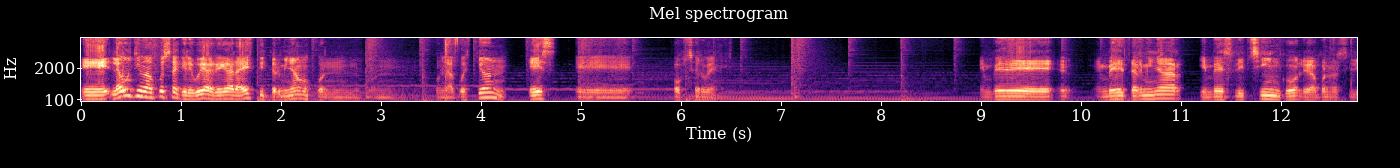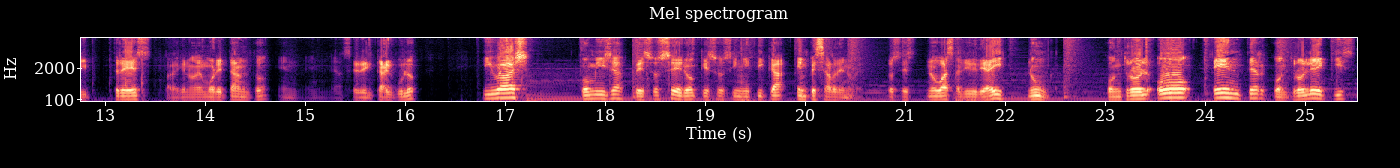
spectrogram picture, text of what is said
Eh, la última cosa que le voy a agregar a esto y terminamos con, la cuestión es eh, observen esto. En vez, de, en vez de terminar y en vez de slip 5, le voy a poner slip 3 para que no demore tanto en, hacer el cálculo. Y bash, comillas, peso 0, que eso significa empezar de nuevo. Entonces no va a salir de ahí nunca. Control O, Enter, Control X.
